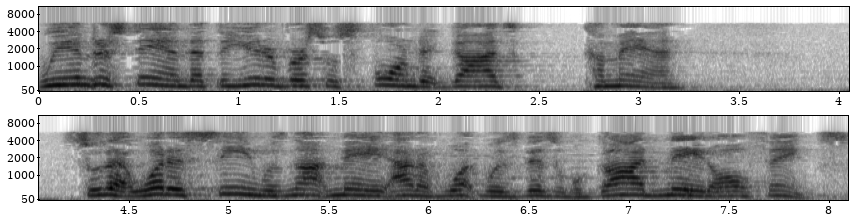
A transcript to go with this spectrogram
we understand that the universe was formed at God's command, so that what is seen was not made out of what was visible. God made all things.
